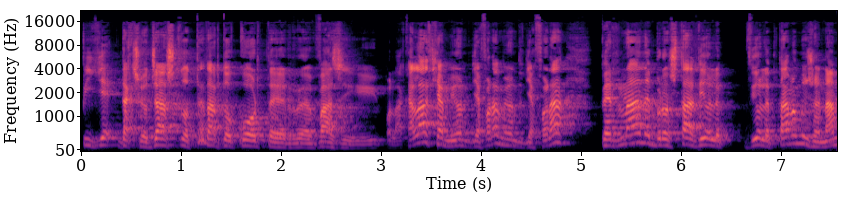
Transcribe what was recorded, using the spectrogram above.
Πηγε... Εντάξει, ο Τζάς στο τέταρτο quarter βάζει πολλά καλάθια, μειώνει διαφορά, μειώνει διαφορά. Περνάνε μπροστά δύο, λεπ... δύο λεπτά, νομίζω, 1,5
